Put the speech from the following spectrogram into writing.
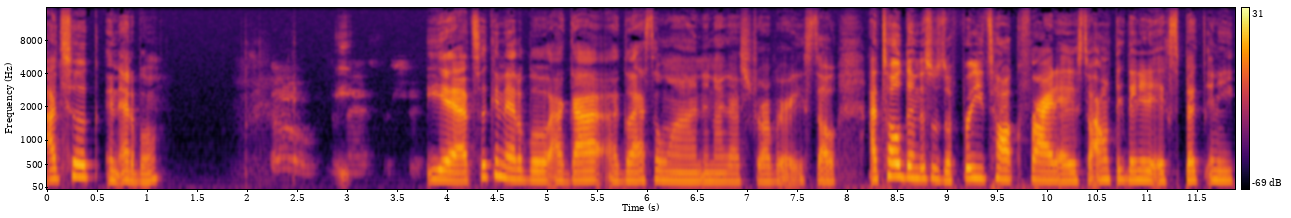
I took an edible. Yeah, I took an edible. I got a glass of wine and I got strawberries. So I told them this was a free talk Friday. So I don't think they need to expect any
